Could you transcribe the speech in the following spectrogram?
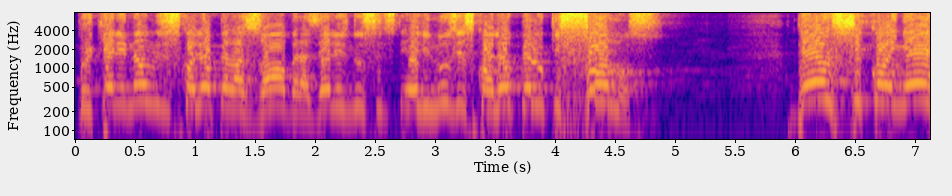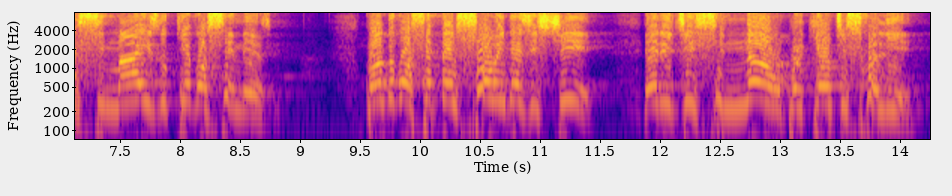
Porque ele não nos escolheu pelas obras, ele nos, ele nos escolheu pelo que somos. Deus te conhece mais do que você mesmo. Quando você pensou em desistir, ele disse: Não, porque eu te escolhi.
